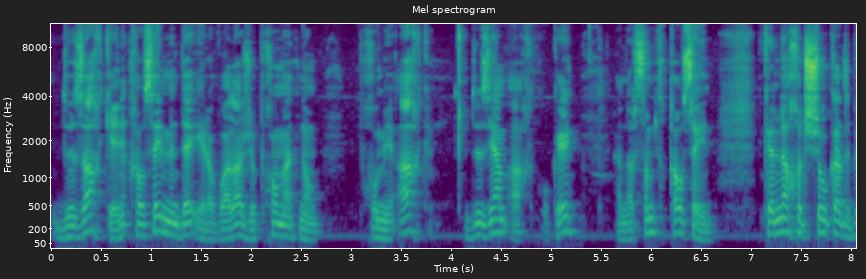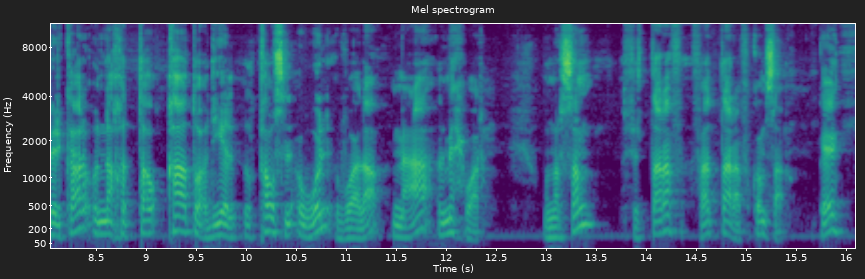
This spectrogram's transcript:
Deux arcs يعني قوسين من دائرة voilà je prends maintenant premier arc deuxième arc OK أنا رسمت قوسين كناخذ الشوكة البركار وناخذ تقاطع ديال القوس الأول voilà مع المحور ونرسم في الطرف في هذا الطرف comme ça OK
